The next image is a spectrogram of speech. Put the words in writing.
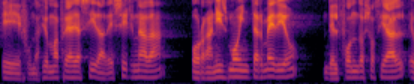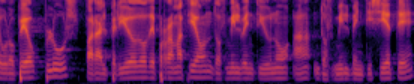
eh, Fundación Mafre haya sido designada organismo intermedio del Fondo Social Europeo Plus para el periodo de programación 2021 a 2027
